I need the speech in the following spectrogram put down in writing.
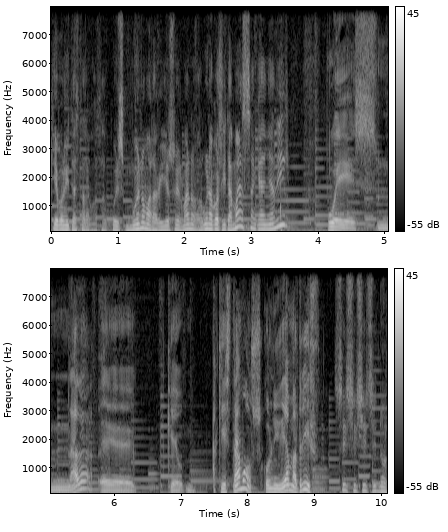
Qué bonita es Zaragoza. Pues bueno, maravilloso, hermano. ¿Alguna cosita más hay que añadir? Pues nada, eh, que aquí estamos, con Idea Matriz. Sí, sí, sí, sí. Nos,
